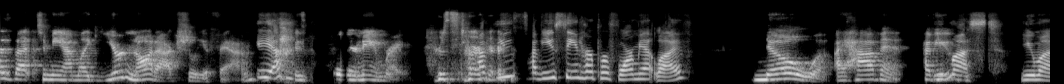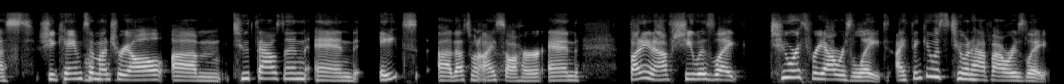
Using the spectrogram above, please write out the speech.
says that to me, I'm like, you're not actually a fan. Yeah, because your name right for starters. Have you have you seen her perform yet live? No, I haven't. Have you? You must. You must. She came to oh. Montreal um 2008. Uh, that's when I saw her. And funny enough, she was like two or three hours late. I think it was two and a half hours late.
